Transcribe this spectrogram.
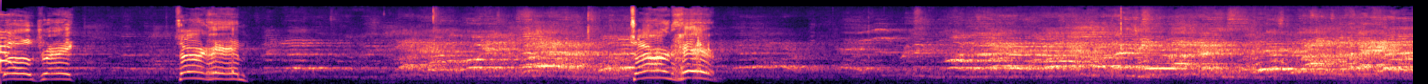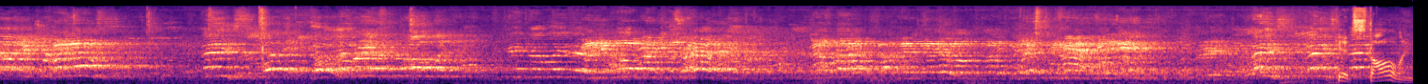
Go, Drake. Turn him. Turn him. Kid stalling.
